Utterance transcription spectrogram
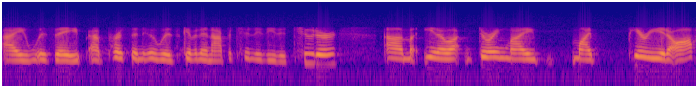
I was a, a person who was given an opportunity to tutor. Um, you know, during my my period off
